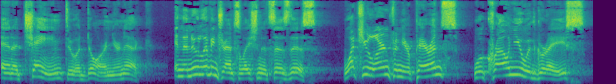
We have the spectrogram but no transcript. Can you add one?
and a chain to adorn your neck. In the New Living Translation, it says this, what you learn from your parents will crown you with grace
